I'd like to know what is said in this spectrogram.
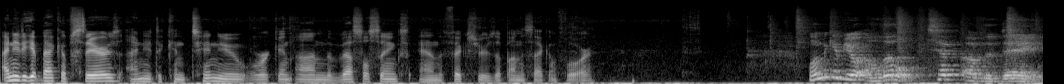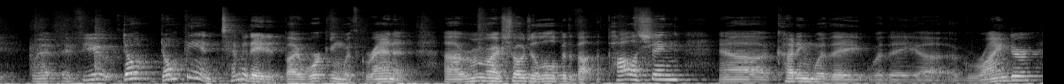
I need to get back upstairs. I need to continue working on the vessel sinks and the fixtures up on the second floor. Well, let me give you a little tip of the day. If you don't don't be intimidated by working with granite. Uh, remember, I showed you a little bit about the polishing, uh, cutting with a with a, uh, a grinder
